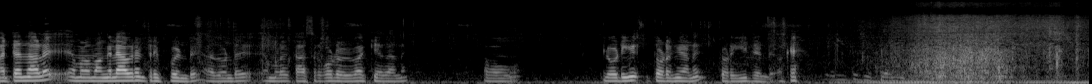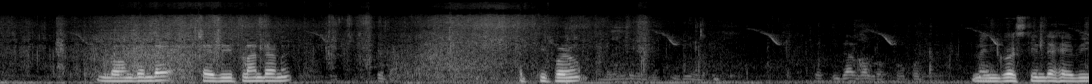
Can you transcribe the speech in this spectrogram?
മറ്റന്നാൾ നമ്മൾ മംഗലാപുരം ട്രിപ്പ് ഉണ്ട്. അതുകൊണ്ട് നമ്മൾ കാസർഗോഡ് ഒഴിവാക്കിയതാണ്. അപ്പോൾ ലോഡിങ് തുടങ്ങുകയാണ് തുടങ്ങിയിട്ടുണ്ട്. ഓക്കെ ലോങ്കന്റെ ഹെവി പ്ലാന്റ് ആണ് അത്തിപ്പഴം മെങ്കോസ്റ്റിന്റെ ഹെവി.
